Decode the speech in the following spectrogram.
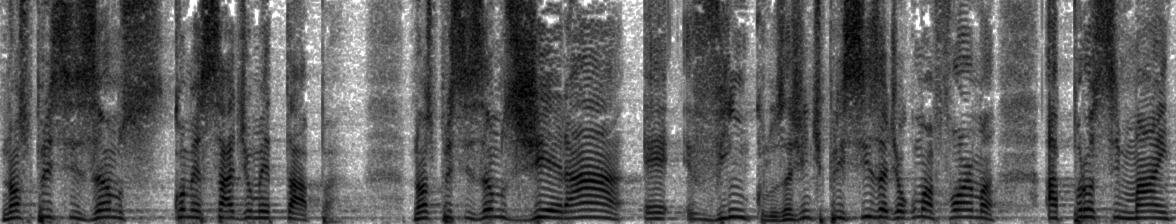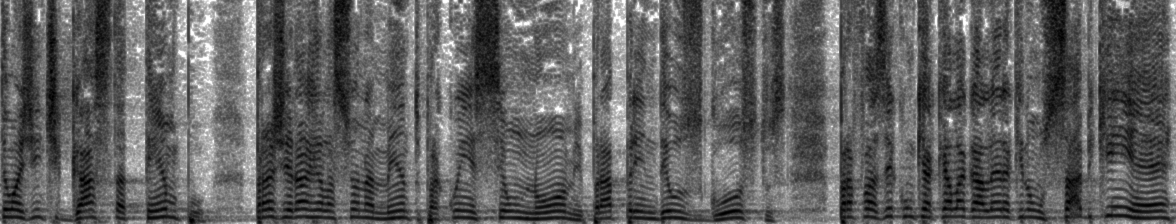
nós precisamos começar de uma etapa. Nós precisamos gerar é, vínculos, a gente precisa de alguma forma aproximar, então a gente gasta tempo para gerar relacionamento, para conhecer um nome, para aprender os gostos, para fazer com que aquela galera que não sabe quem é,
